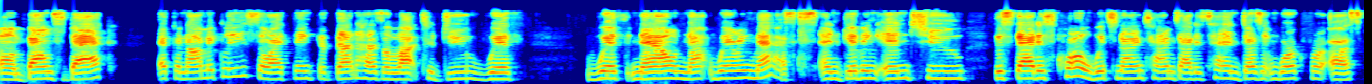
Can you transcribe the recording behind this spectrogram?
um, bounced back economically. So I think that that has a lot to do with with now not wearing masks and giving into the status quo, which nine times out of 10 doesn't work for us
